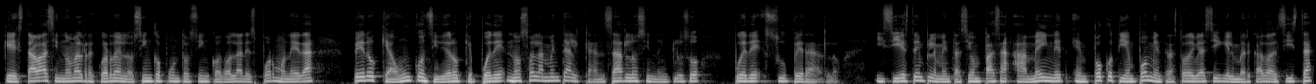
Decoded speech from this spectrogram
que estaba si no mal recuerdo en los 5.5 dólares por moneda, pero que aún considero que puede no solamente alcanzarlo, sino incluso puede superarlo. Y si esta implementación pasa a Mainnet en poco tiempo mientras todavía sigue el mercado alcista,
